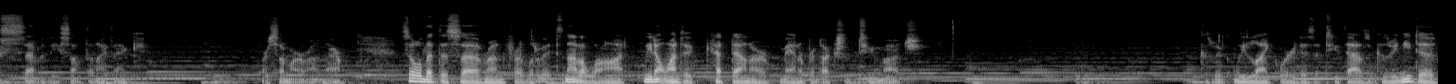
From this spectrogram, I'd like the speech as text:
70 something, I think, or somewhere around there. So we'll let this uh, run for a little bit. It's not a lot. We don't want to cut down our mana production too much. Because we, we like where it is at 2000. Because we need to,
